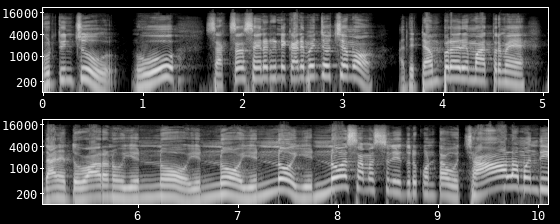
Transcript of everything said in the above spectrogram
గుర్తించు నువ్వు సక్సెస్ అయినట్టుగా నీకు కనిపించవచ్చేమో అది టెంపరీ మాత్రమే. దాని ద్వారా నువ్వు ఎన్నో ఎన్నో ఎన్నో ఎన్నో సమస్యలు ఎదుర్కొంటావు. చాలామంది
